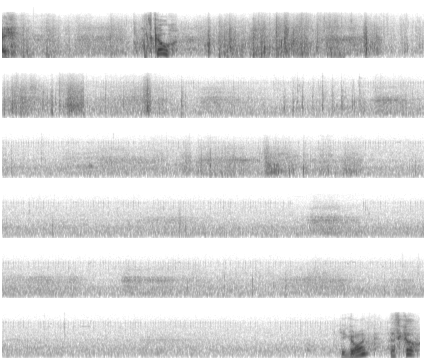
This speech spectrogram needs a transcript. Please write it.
Hi. Let's go. You going? Let's go.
